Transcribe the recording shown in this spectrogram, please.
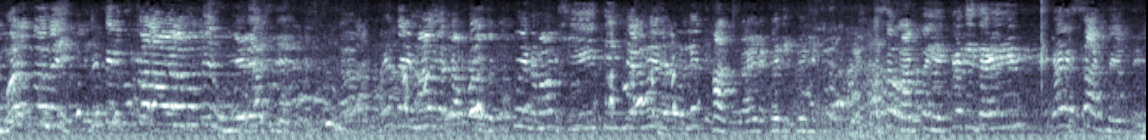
मरत नाही. तरी कुका लावायला मोठे होऊन गेले असते. तरी माझ्या कपड्याचं कुकू मावशी? तीन चार महिने पडले खात राहिले कधी कधी. असं वाटतं हे कधी जाईल काही सांगता येत नाही.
